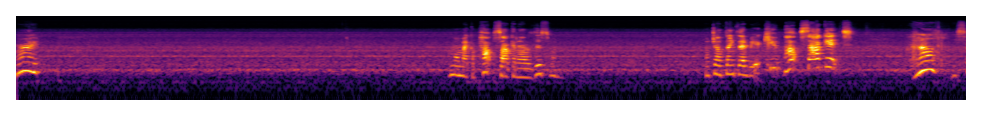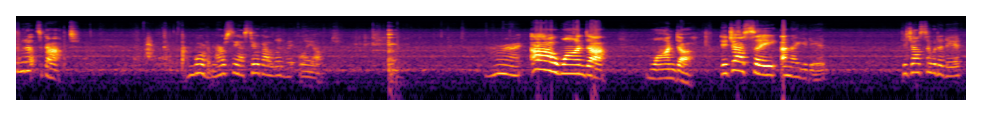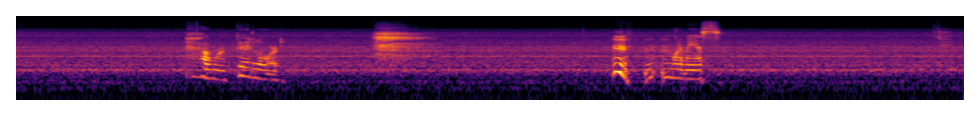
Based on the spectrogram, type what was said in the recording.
Alright. I'm going to make a pop socket out of this one. Don't y'all think that'd be a cute pop socket? Well, let's see what else I got. Lord of mercy, I still got a little bit left. Alright. Oh, Wanda. Wanda. Did y'all see? I know you did. Did y'all see what I did? Oh my good lord. Mm, mm, mm, what a mess.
